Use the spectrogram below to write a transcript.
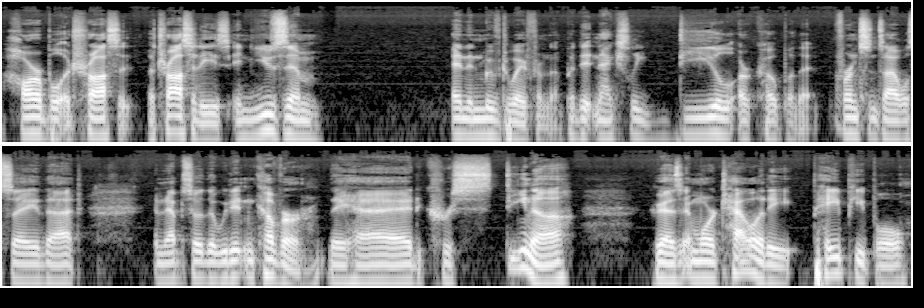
horrible atroci- atrocities and used them and then moved away from them, but didn't actually deal or cope with it. For instance, I will say that in an episode that we didn't cover, they had Christina, who has immortality, pay people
